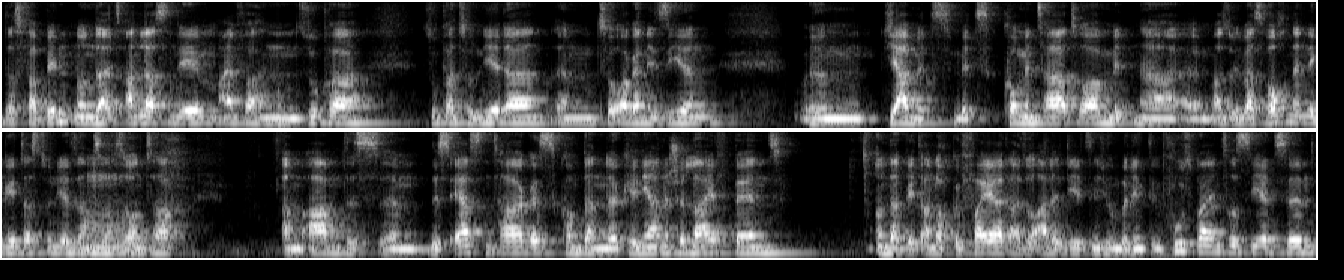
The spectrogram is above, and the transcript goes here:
das verbinden und als Anlass nehmen, einfach ein super, super Turnier da ähm, zu organisieren? Ähm, ja, mit, mit Kommentator, mit einer, ähm, also übers Wochenende geht das Turnier, Samstag, mhm. Sonntag. Am Abend des, ähm, des ersten Tages kommt dann eine kenianische Liveband und dann wird auch noch gefeiert, also alle, die jetzt nicht unbedingt im Fußball interessiert sind,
